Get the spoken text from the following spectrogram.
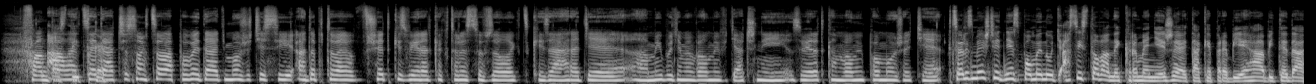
Fantastické. Ale teda, čo som chcela povedať, môžete si adoptovať všetky zvieratka, ktoré sú v zoologickej záhrade. A my budeme veľmi vďační, zvieratkám veľmi pomôžete. Chceli sme ešte dnes spomenúť asistované krmenie, že aj také prebieha, aby teda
